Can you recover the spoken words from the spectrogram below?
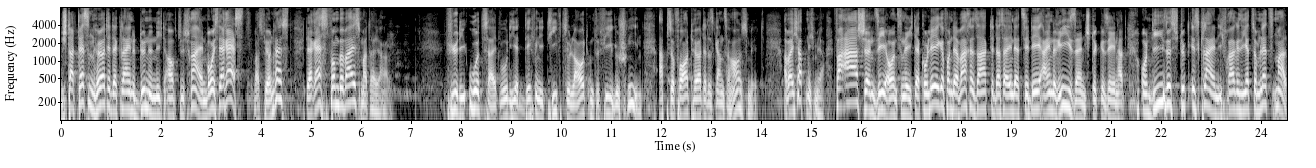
Stattdessen hörte der kleine Dünne nicht auf zu schreien. Wo ist der Rest? Was für ein Rest? Der Rest vom Beweismaterial für die Uhrzeit wurde hier definitiv zu laut und zu viel geschrien. Ab sofort hörte das ganze Haus mit. Aber ich hab nicht mehr. Verarschen Sie uns nicht. Der Kollege von der Wache sagte, dass er in der CD ein Riesenstück gesehen hat. Und dieses Stück ist klein. Ich frage Sie jetzt zum letzten Mal,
